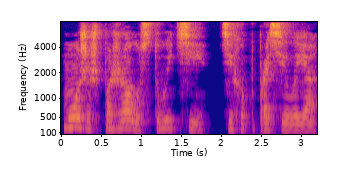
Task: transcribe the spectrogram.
Можешь, пожалуйста, уйти», — тихо попросила я.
